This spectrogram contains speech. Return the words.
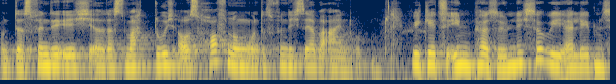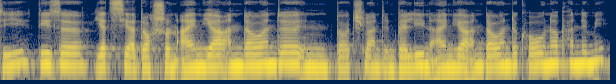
Und das finde ich, äh, das macht durchaus Hoffnung und das finde ich sehr beeindruckend. Wie geht es Ihnen persönlich so? Wie erleben Sie diese jetzt ja doch schon ein Jahr andauernde, in Deutschland, in Berlin ein Jahr andauernde Corona-Pandemie?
